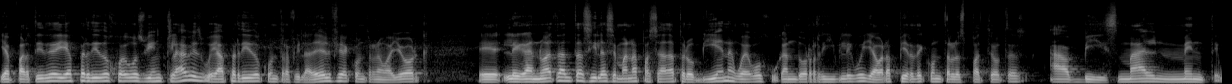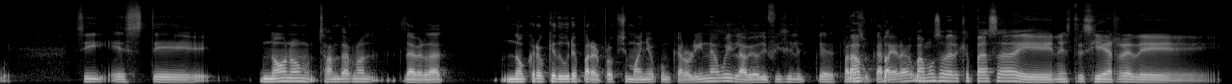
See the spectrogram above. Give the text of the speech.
Y a partir de ahí ha perdido juegos bien claves, güey. Ha perdido contra Filadelfia, contra Nueva York. Eh, le ganó a Atlanta sí la semana pasada, pero bien a huevo, jugando horrible, güey. Y ahora pierde contra los Patriotas abismalmente, güey. Sí, este... No, no, Sam Darnold, la verdad, no creo que dure para el próximo año con Carolina, güey. La veo difícil que- para Va- su carrera. Vamos a ver qué pasa en este cierre de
